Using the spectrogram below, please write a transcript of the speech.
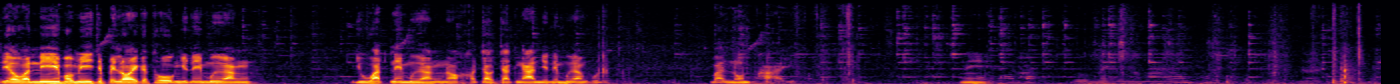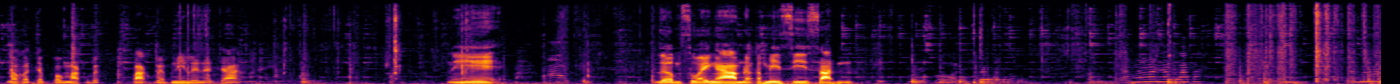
เดี๋ยววันนี้บ่มีจะไปลอยกระทงอยู่ในเมือง อยู่วัดในเมืองเนาะเขาเจ้าจัดงานอยู่ในเมืองพุ่นบ้านโน้นผาย นี่ เราก็จะประหมักแบบปักแบบนี้เลยนะจ๊ะ นี่ เริ่มสวยงามแล้วก็มีสีสันเอามาน้องป้าป้าเอามาน้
